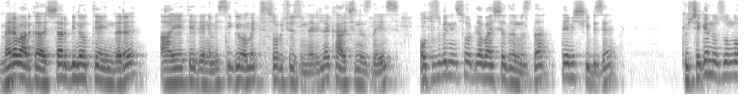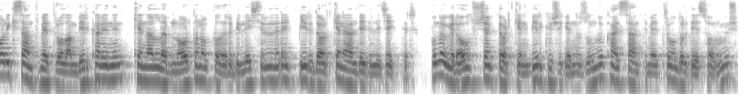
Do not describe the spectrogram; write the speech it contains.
Merhaba arkadaşlar, Binot yayınları AYT denemesi geometri soru çözümleriyle karşınızdayız. 31. soruyla başladığımızda demiş ki bize köşegen uzunluğu 12 cm olan bir karenin kenarlarının orta noktaları birleştirilerek bir dörtgen elde edilecektir. Buna göre oluşacak dörtgenin bir köşegenin uzunluğu kaç santimetre olur diye sormuş.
